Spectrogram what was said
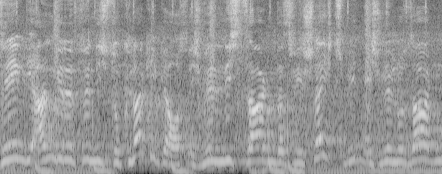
sehen die Angriffe nicht so knackig aus. Ich will nicht sagen, dass wir schlecht spielen. Ich will nur sagen,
